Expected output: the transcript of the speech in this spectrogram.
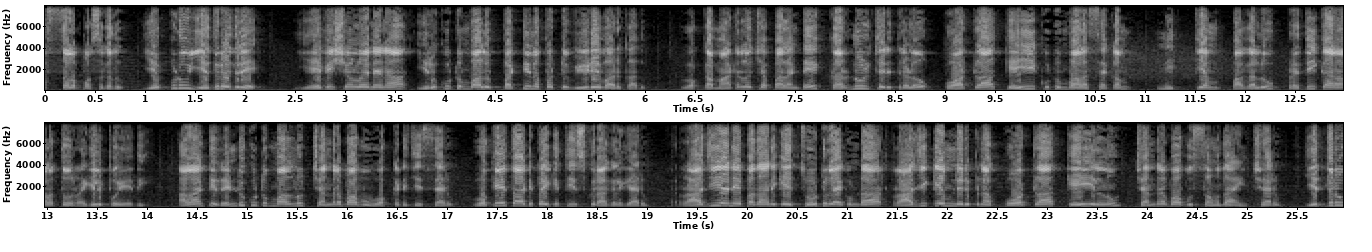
అస్సలు పొసగదు. ఎప్పుడూ ఎదురెదురే. ఏ విషయంలోనైనా ఇరు కుటుంబాలు పట్టిన పట్టు వీడేవారు కాదు. ఒక్క మాటలో చెప్పాలంటే కర్నూలు చరిత్రలో కోట్ల కేఈ కుటుంబాల శకం నిత్యం పగలు ప్రతీకారాలతో రగిలిపోయేది. అలాంటి రెండు కుటుంబాలను చంద్రబాబు ఒక్కటి చేశారు. ఒకే తాటిపైకి తీసుకురాగలిగారు. రాజీ అనే పదానికే చోటు లేకుండా రాజకీయం నెరిపిన కోట్ల కేయిలను చంద్రబాబు సముదాయించారు. ఇద్దరూ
